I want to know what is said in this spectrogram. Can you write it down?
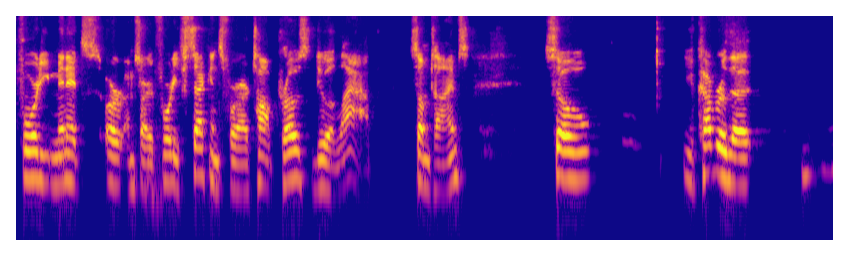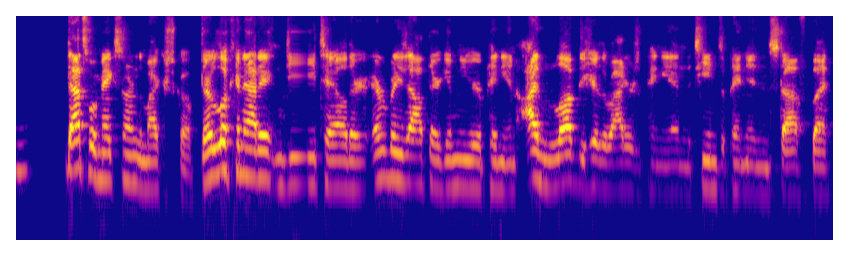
40 minutes or I'm sorry, 40 seconds for our top pros to do a lap sometimes. So you cover the that's what makes it under the microscope. They're looking at it in detail. They're everybody's out there giving you your opinion. I love to hear the rider's opinion, the team's opinion and stuff, but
